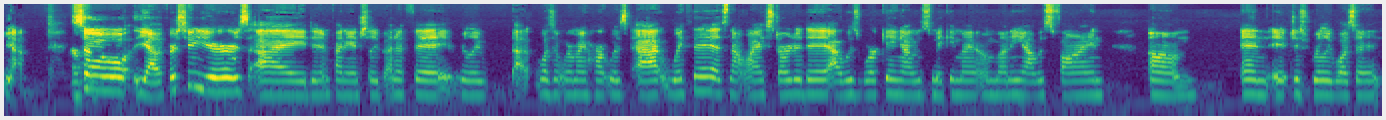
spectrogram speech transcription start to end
yeah. Okay. So yeah, the first two years I didn't financially benefit. It really that wasn't where my heart was at with it. It's not why I started it. I was working, I was making my own money, I was fine. Um, and it just really wasn't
